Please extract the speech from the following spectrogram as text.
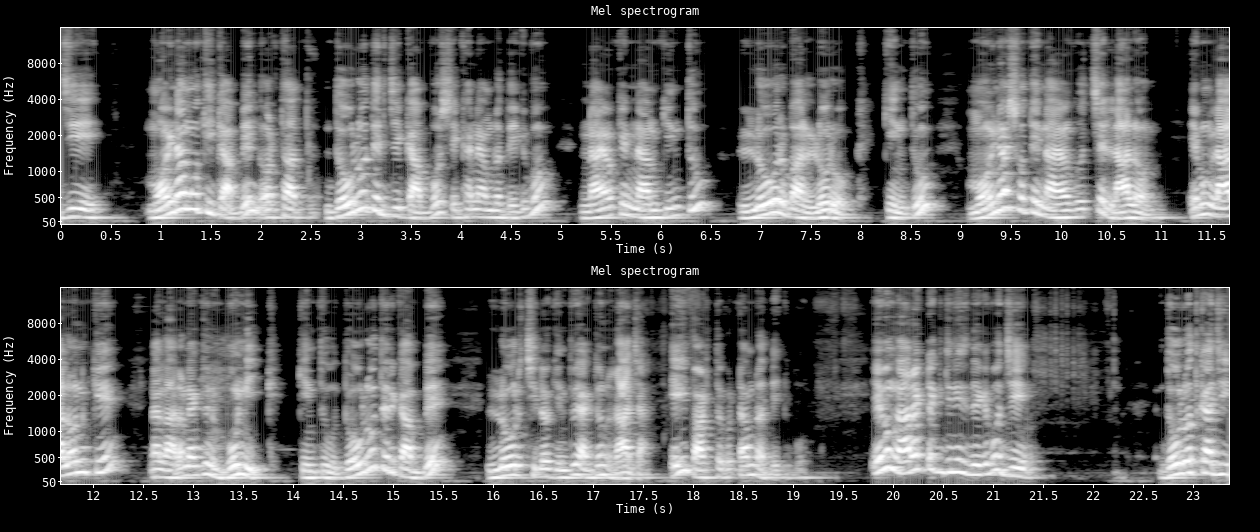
যে ময়নামতি কাব্যে অর্থাৎ দৌলতের যে কাব্য, সেখানে আমরা দেখব নায়কের নাম কিন্তু লোর বা লোরক। কিন্তু ময়নাসতে নায়ক হচ্ছে লালন। এবং লালনকে না, লালন একজন বণিক, কিন্তু দৌলতের কাব্যে লোর ছিল কিন্তু একজন রাজা। এই পার্থক্যটা আমরা দেখব। এবং আর একটা জিনিস দেখব যে দৌলত কাজী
